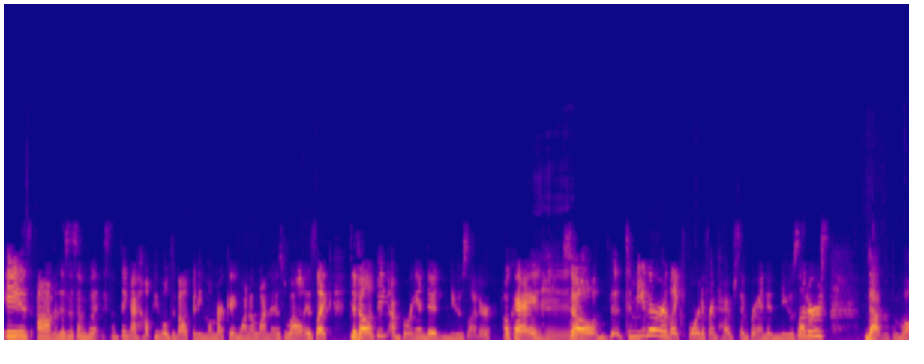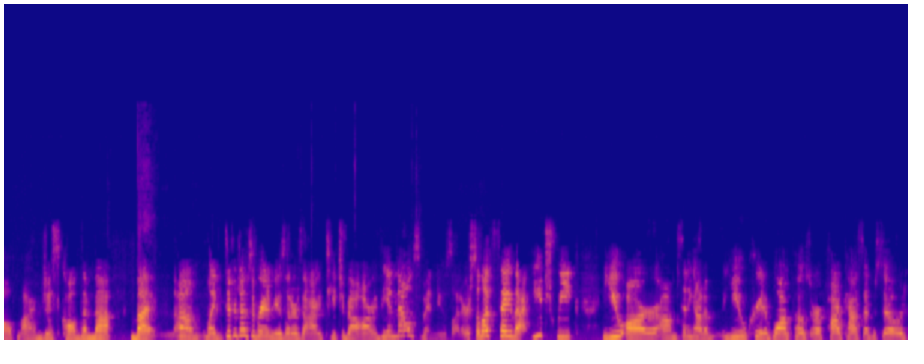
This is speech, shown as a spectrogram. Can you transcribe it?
is um, and this is something something I help people develop in email marketing 101 as well, is like developing a branded newsletter. Okay. Mm-hmm. So th- to me, there are like four different types of branded newsletters that, well, I've just called them that. But um, like different types of brand newsletters that I teach about are the announcement newsletter. So let's say that each week you are um, sending out a you create a blog post or a podcast episode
